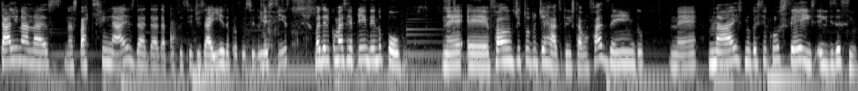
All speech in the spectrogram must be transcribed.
tá ali na, nas, nas partes finais da, da, da, profecia de Isaías, da profecia do Messias, mas ele começa repreendendo o povo, né? É, falando de tudo de errado que eles estavam fazendo, né? Mas no versículo 6 ele diz assim:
